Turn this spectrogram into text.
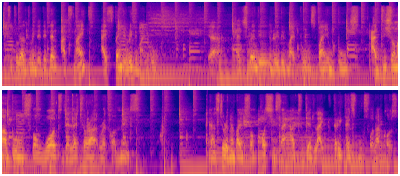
tutorials during the day. Then at night i spend it reading my books yeah i spend it reading my books buying books additional books from what the lecturer recommends i can still remember in some courses i had to get like three textbooks for that course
